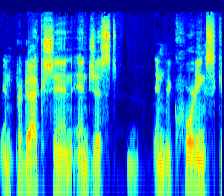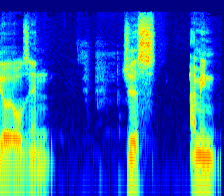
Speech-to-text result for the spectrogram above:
in production and just in recording skills and just i mean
